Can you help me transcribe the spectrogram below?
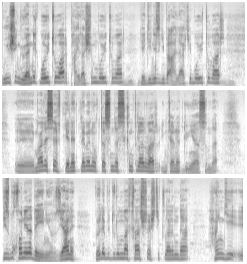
bu işin güvenlik boyutu var, paylaşım boyutu var, hı. dediğiniz gibi ahlaki boyutu var. Hı. Ee, maalesef denetleme noktasında sıkıntılar var internet hı. dünyasında. Biz bu konuya da değiniyoruz. Yani böyle bir durumla karşılaştıklarında hangi e,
